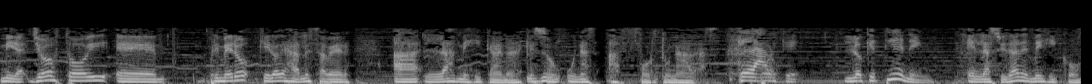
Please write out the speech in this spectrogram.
Mira, yo estoy. eh, primero quiero dejarles saber a las mexicanas que son unas afortunadas. Claro. Porque lo que tienen en la Ciudad de México,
